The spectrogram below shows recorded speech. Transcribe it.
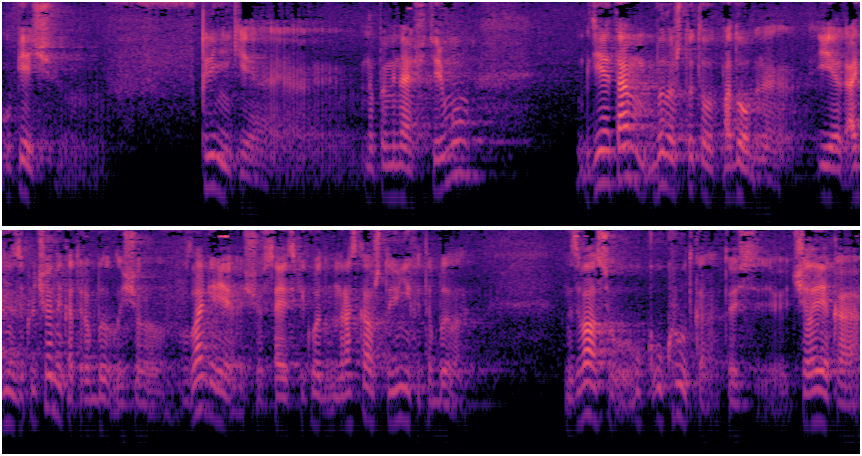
упечь клинике э, напоминающий тюрьму, где там было что-то вот подобное. И один заключенный, который был еще в лагере, еще в советские годы, он рассказал, что и у них это было. Называлось укрутка, то есть человека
